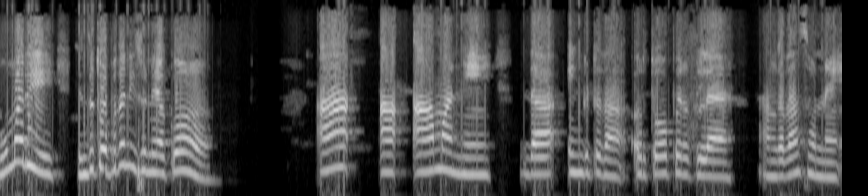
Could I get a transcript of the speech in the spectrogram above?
பூமாரி இந்த தோப்பு தான் நீ சொன்னியாக்கும்? ஆமா நீ இந்த இங்கிட்டு தான் ஒரு தோப்பு இருக்குல்ல அங்கதான் சொன்னேன்.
